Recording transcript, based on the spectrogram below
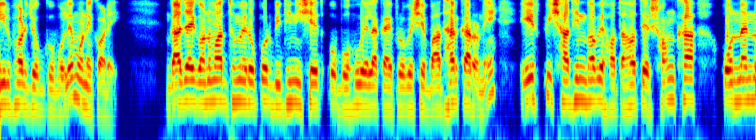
নির্ভরযোগ্য বলে মনে করে। গাজায় গণমাধ্যমের ওপর বিধিনিষেধ ও বহু এলাকায় প্রবেশে বাধার কারণে এফপি স্বাধীনভাবে হতাহতের সংখ্যা অন্যান্য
